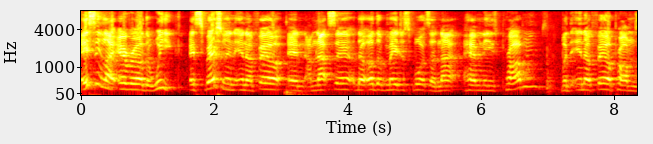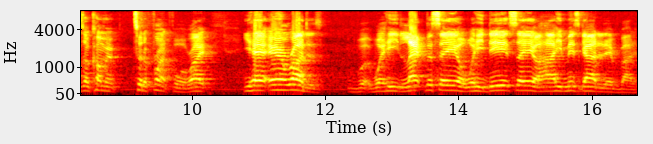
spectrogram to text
it seems like every other week, especially in the NFL, and I'm not saying the other major sports are not having these problems, but the NFL problems are coming to the front for, right? You had Aaron Rodgers, what he lacked to say, or what he did say, or how he misguided everybody.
